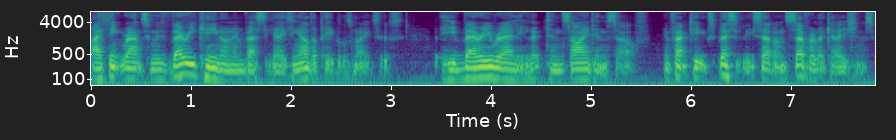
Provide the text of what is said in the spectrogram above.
I think Ransome was very keen on investigating other people's motives, but he very rarely looked inside himself. In fact, he explicitly said on several occasions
